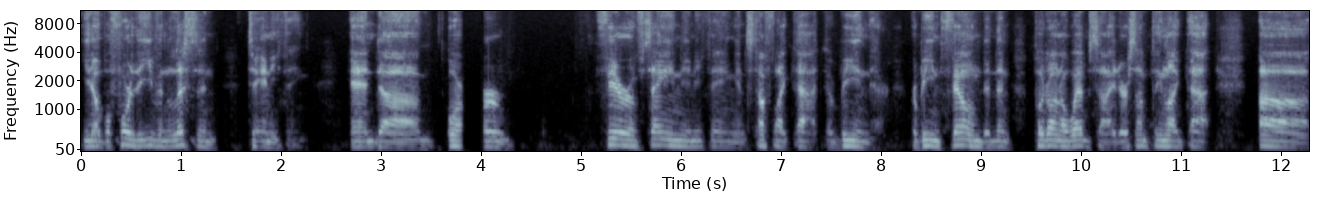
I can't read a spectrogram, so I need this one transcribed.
you know before they even listen to anything and um or, or fear of saying anything and stuff like that or being there or being filmed and then put on a website or something like that uh,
